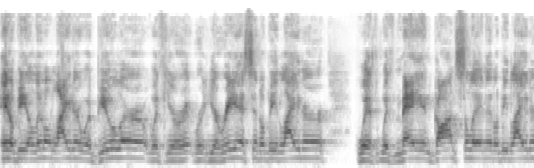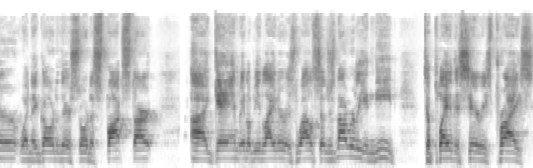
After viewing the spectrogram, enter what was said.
It'll be a little lighter with Buehler, With Urias, it'll be lighter. With with May and Gonsolin, it'll be lighter. When they go to their sort of spot start uh, game, it'll be lighter as well. So there's not really a need to play the series price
